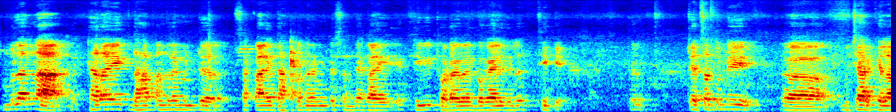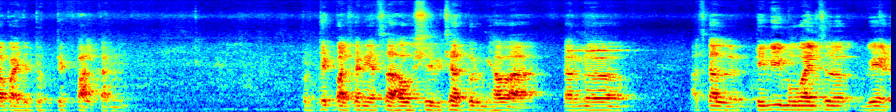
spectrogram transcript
मुलांना एक ठराविक दहा पंधरा मिनटं सकाळी दहा पंधरा मिनटं संध्याकाळी टी व्ही थोडा वेळ बघायला दिलं ठीक आहे. तर त्याचा तुम्ही विचार केला पाहिजे प्रत्येक पालकांनी. प्रत्येक पालकाने याचा अवश्य विचार करून घ्यावा. कारण आजकाल टी व्ही मोबाईलचं वेळ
